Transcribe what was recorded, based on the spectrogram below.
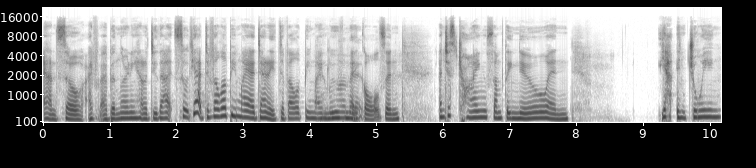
And so I've, I've been learning how to do that. So yeah, developing my identity, developing my movement goals and and just trying something new and yeah, enjoying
